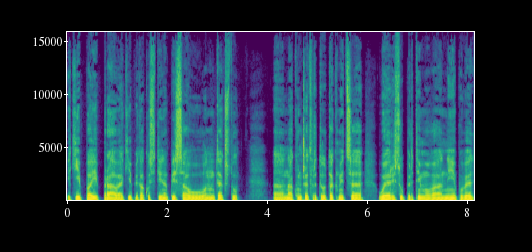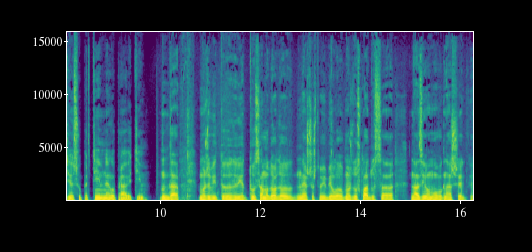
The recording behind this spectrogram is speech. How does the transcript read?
ekipa i prava ekipa kako si ti napisao u onom tekstu e, nakon četvrte utakmice u eri super timova nije pobedio super tim nego pravi tim. Da, može bi to, je tu samo dodao nešto što bi bilo možda u skladu sa nazivom ovog našeg e,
